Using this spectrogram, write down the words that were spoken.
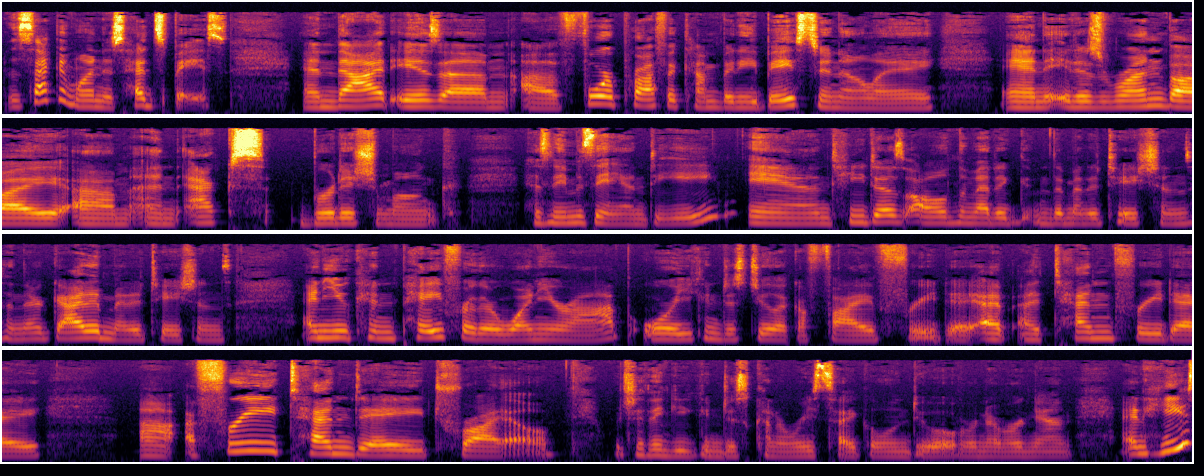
The second one is Headspace, and that is um, a for profit company based in LA, and it is run by um, an ex British monk. His name is Andy, and he does all the, med- the meditations, and they're guided meditations. And you can pay for their one year app, or you can just do like a five free day, a, a 10 free day uh, a free 10 day trial, which I think you can just kind of recycle and do over and over again. And he's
